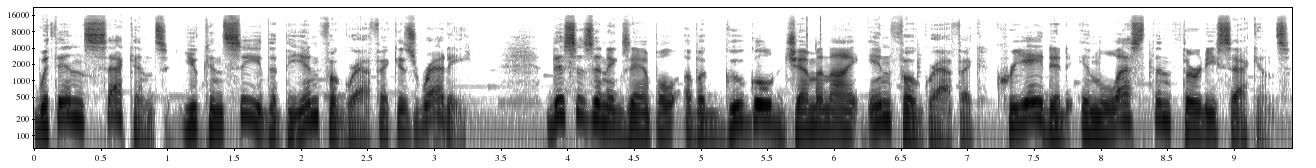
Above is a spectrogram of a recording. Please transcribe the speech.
Within seconds, you can see that the infographic is ready. This is an example of a Google Gemini infographic created in less than 30 seconds.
